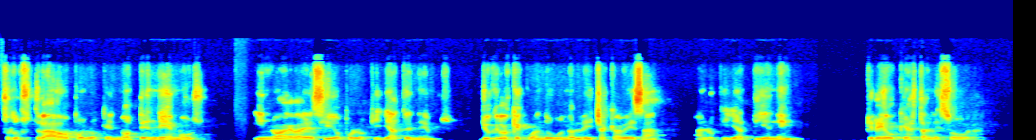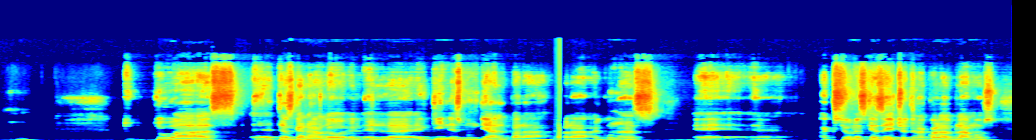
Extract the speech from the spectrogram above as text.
frustrado por lo que no tenemos y no agradecido por lo que ya tenemos. Yo creo que cuando uno le echa cabeza a lo que ya tiene, creo que hasta le sobra. Tú has, eh, te has ganado el, el, Guinness Mundial para, para algunas eh, eh, acciones que has hecho, de la cual hablamos,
